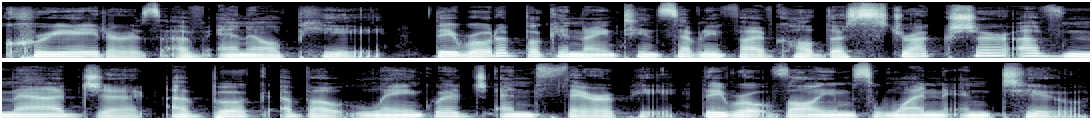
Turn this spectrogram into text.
creators of NLP. They wrote a book in 1975 called The Structure of Magic, a book about language and therapy. They wrote volumes one and two.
